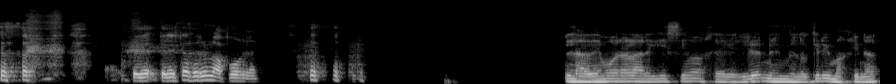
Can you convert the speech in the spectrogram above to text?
Ten- Tenéis que hacer una porra. La demo era larguísima, o sea que yo ni me lo quiero imaginar.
